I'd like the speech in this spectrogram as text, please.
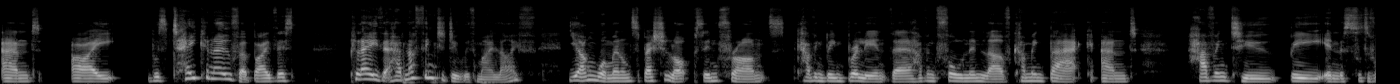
and I was taken over by this play that had nothing to do with my life. Young woman on special ops in France, having been brilliant there, having fallen in love, coming back and having to be in a sort of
